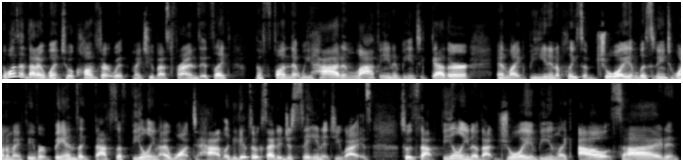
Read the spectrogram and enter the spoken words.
it wasn't that I went to a concert with my two best friends. It's like the fun that we had and laughing and being together and like being in a place of joy and listening to one of my favorite bands. Like, that's the feeling I want to have. Like, I get so excited just saying it to you guys. So it's that feeling of that joy and being like outside and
